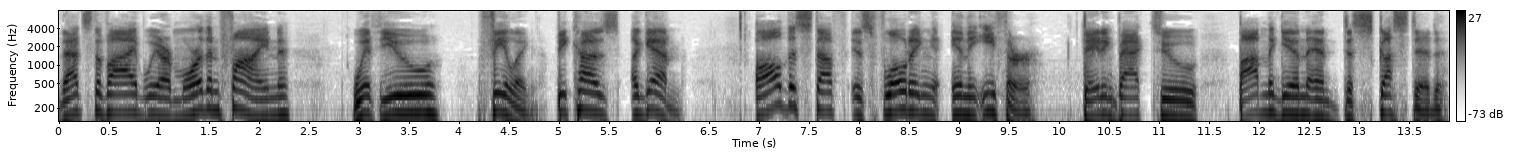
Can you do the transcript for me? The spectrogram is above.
that's the vibe. We are more than fine with you feeling. Because, again, all this stuff is floating in the ether, dating back to Bob McGinn and Disgusted.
